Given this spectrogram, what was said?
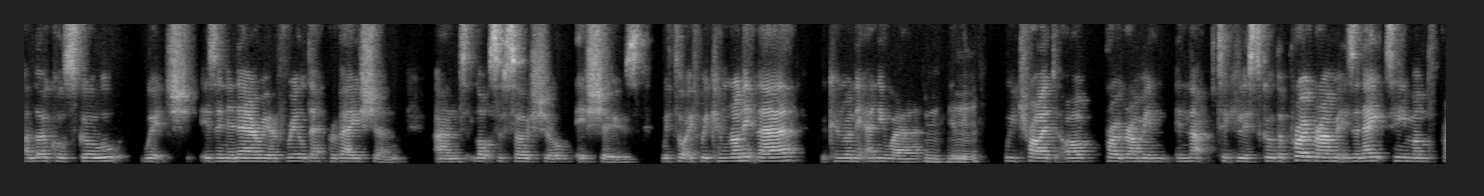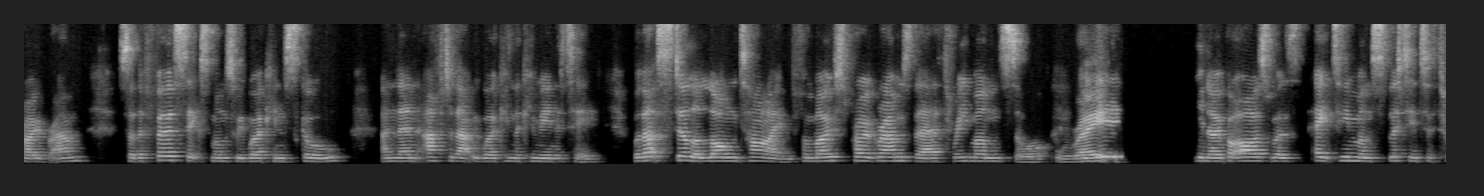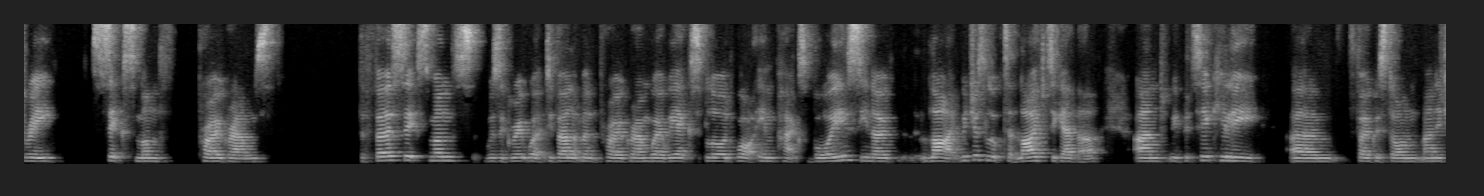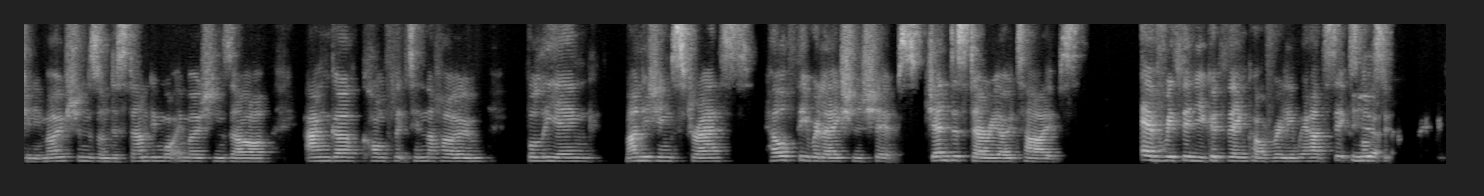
a local school which is in an area of real deprivation and lots of social issues. We thought if we can run it there, we can run it anywhere. Mm-hmm. We tried our program in, in that particular school. The program is an 18 month program. So the first six months we work in school, and then after that we work in the community. But that's still a long time. For most programs, they're three months or right you know, but ours was 18 months split into three six month programs. The first six months was a group work development program where we explored what impacts boys, you know, life. We just looked at life together and we particularly um, focused on managing emotions, understanding what emotions are, anger, conflict in the home, bullying, managing stress, healthy relationships, gender stereotypes, everything you could think of, really. We had six months yeah. to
